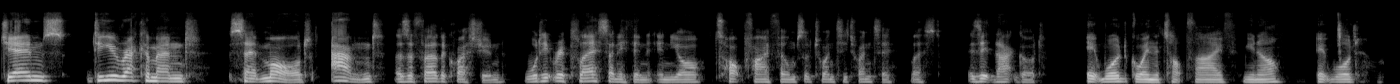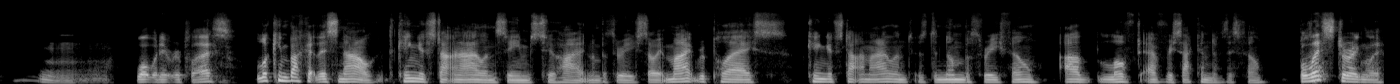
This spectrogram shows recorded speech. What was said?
James, do you recommend St. Maud? And as a further question, would it replace anything in your top five films of 2020 list? Is it that good? It would go in the top five, you know? It would. Hmm. What would it replace? Looking back at this now, The King of Staten Island seems too high at number three. So it might replace King of Staten Island as the number three film. I loved every second of this film. Blisteringly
